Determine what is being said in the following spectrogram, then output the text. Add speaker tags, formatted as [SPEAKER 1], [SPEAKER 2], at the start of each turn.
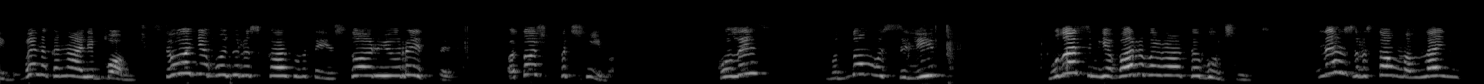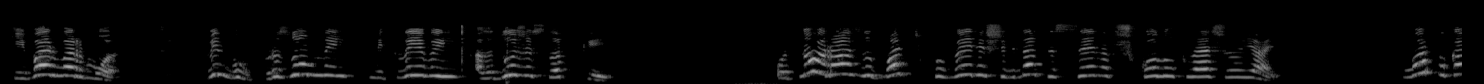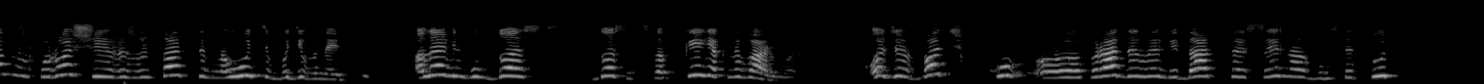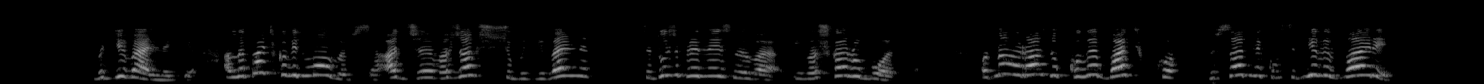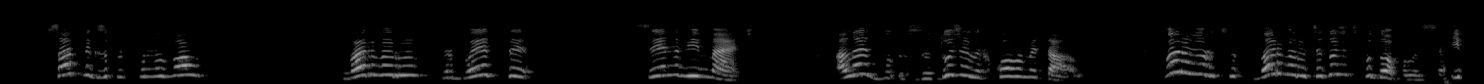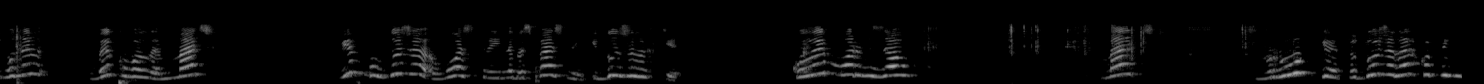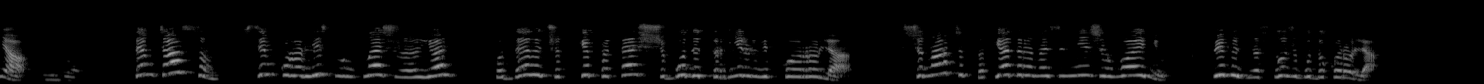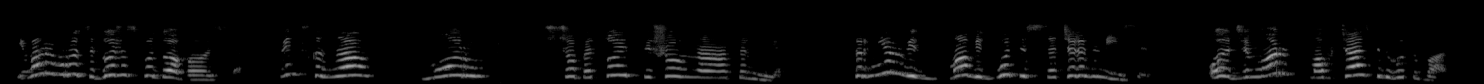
[SPEAKER 1] Привіт! Ви на каналі Бомчик. Сьогодні я буду розказувати історію рицаря. Отож, почнімо. Колись в одному селі була сім'я варвара та лучниці. В них зростав маленький варвар Мор. Він був розумний, мітливий, але дуже слабкий. Одного разу батько вирішив віддати сина в школу Клеш Рояль. Мор показував хороші результати в науці будівництві, але він був досить, досить слабкий, як не варвар. Отже, батьку е, порадили віддати сина в інститут будівельників. Але батько відмовився, адже вважав, що будівельник це дуже принизлива і важка робота. Одного разу, коли батько з всадником сиділи в варі, всадник запропонував варвару зробити синові меч, але з дуже легкого металу. Варвару це дуже сподобалося, і вони викували меч. Він був дуже гострий, небезпечний і дуже легкий. Коли Мор взяв меч в руки, то дуже легко підняв його. Тим часом всім королівством Клеш Рояль ходили чутки про те, що буде турнір від короля, що начебто п'ятеро найсильніших воїнів підуть на службу до короля. І Варвару це дуже сподобалося. Він сказав Мору, щоб той пішов на турнір. Турнір від... мав відбутися через місяць. Отже, Мор мав час підготуватися.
